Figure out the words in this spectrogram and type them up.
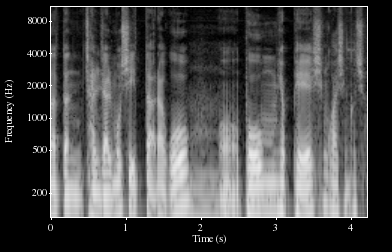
어떤 잘잘못이 있다라고 음. 어, 보험협회에 신고하신 거죠.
